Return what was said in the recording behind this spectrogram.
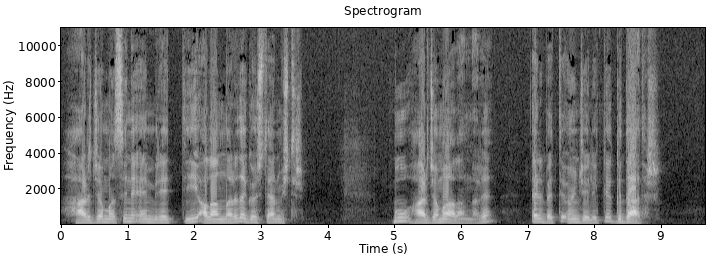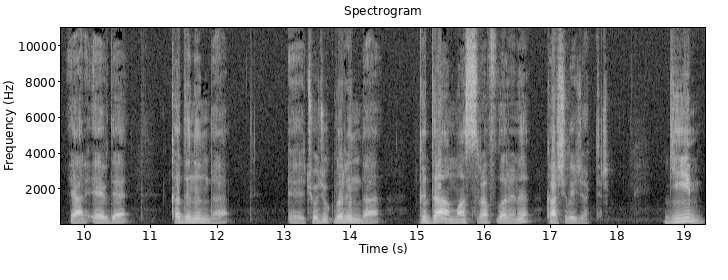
harcamasını emrettiği alanları da göstermiştir. Bu harcama alanları elbette öncelikle gıdadır. Yani evde kadının da e, çocukların da gıda masraflarını karşılayacaktır. Giyim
